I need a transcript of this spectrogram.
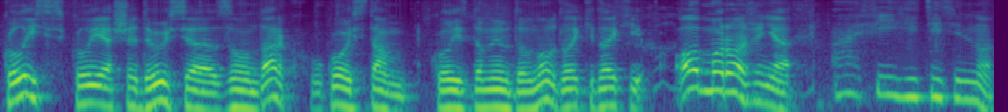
колись, коли я ще дивився Zone у когось там колись давним-давно, в далекі-далекі обмороження. Офігітітельно.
